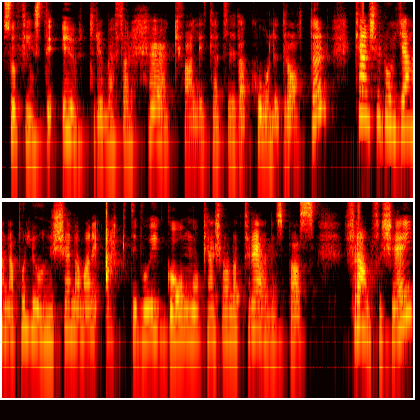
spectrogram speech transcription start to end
så finns det utrymme för högkvalitativa kolhydrater. Kanske då gärna på lunchen när man är aktiv och igång och kanske har något träningspass framför sig.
